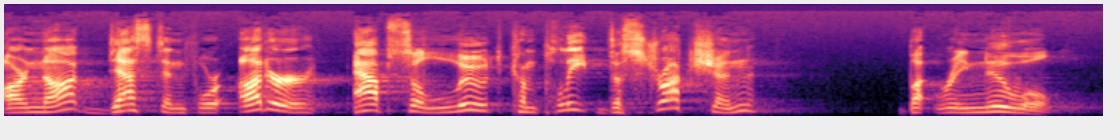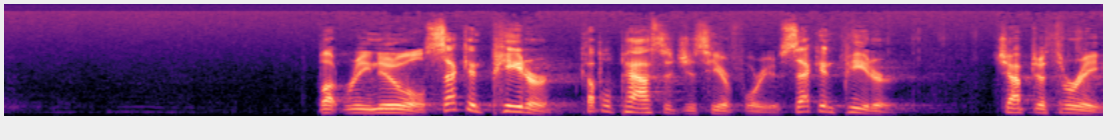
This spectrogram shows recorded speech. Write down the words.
are not destined for utter, absolute, complete destruction, but renewal. But renewal. Second Peter, a couple passages here for you. Second Peter, chapter 3.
